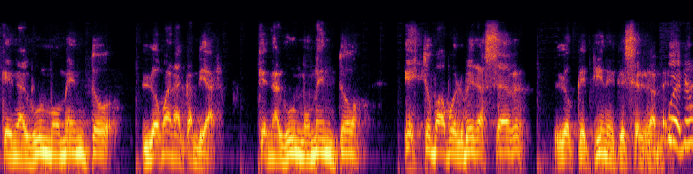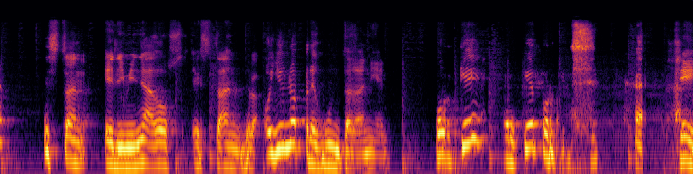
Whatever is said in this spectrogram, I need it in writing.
que en algún momento lo van a cambiar, que en algún momento esto va a volver a ser lo que tiene que ser el América. Bueno, están eliminados, están... Oye, una pregunta, Daniel. ¿Por qué? ¿Por qué? ¿Por qué? Sí,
